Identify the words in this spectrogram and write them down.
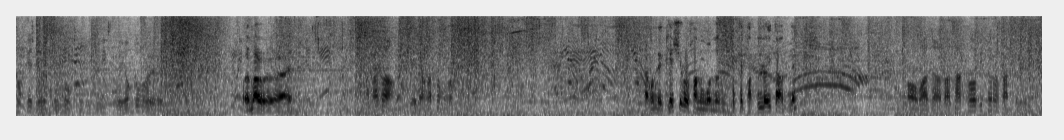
로켓 열 돈도 그지? 그거 현금으로 열어야 돼 얼마로 열어야 해? 하나당 이게 나갔던 거 같아 야, 근데 캐시로 사는 거는 소켓 다 뚫려 있다는데? 어 맞아 나 다크 허비터라서 안 들리네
